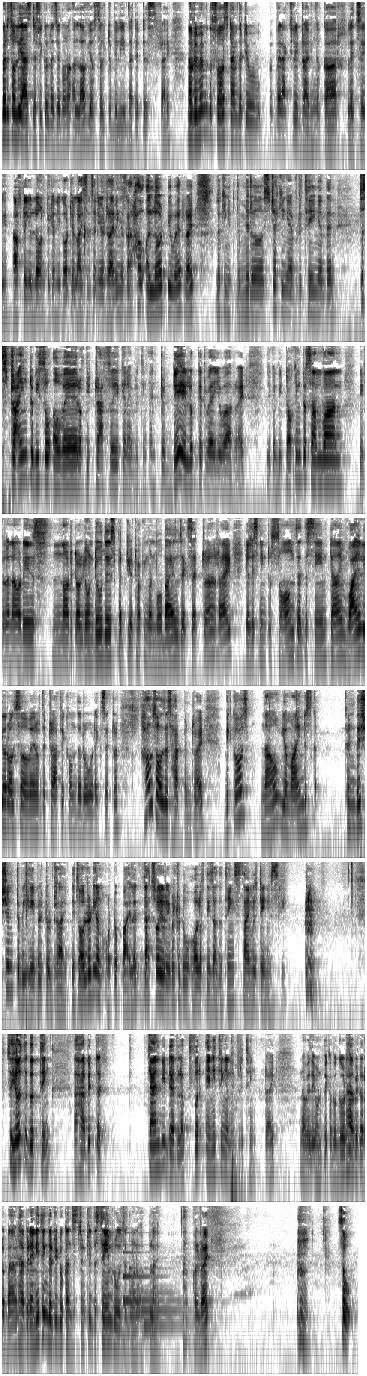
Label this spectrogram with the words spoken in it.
But it's only as difficult as you're going to allow yourself to believe that it is right? Now remember the first time that you were actually driving a car let's say after you learned it and you got your license and you're driving a car how alert you were right? Looking into the mirrors checking everything and then just trying to be so aware of the traffic and everything. And today look at where you are right? You can be talking to someone. People are nowadays not at all don't do this but you're talking on mobiles etc right? You're listening to songs at the same time while you're also aware of the traffic on the road etc how's all this happened right? Because now your mind is conditioned to be able to drive. It's already on autopilot. That's why you're able to do all of these other things simultaneously so here's the good thing a habit that can be developed for anything and everything right now, whether you want to pick up a good habit or a bad habit, anything that you do consistently, the same rules are going to apply. All right. so,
